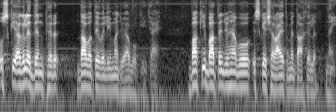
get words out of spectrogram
उसके अगले दिन फिर दावत वलीमा जो है वो की जाए। बाकी बातें जो हैं वो इसके शराइ में दाखिल नहीं।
